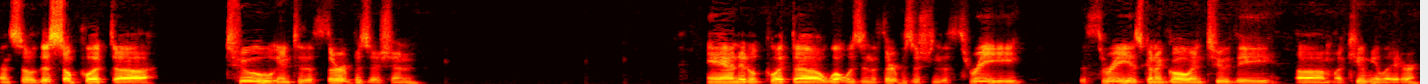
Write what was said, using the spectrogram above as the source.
and so this will put uh, two into the third position and it'll put uh, what was in the third position the three the three is going to go into the um, accumulator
